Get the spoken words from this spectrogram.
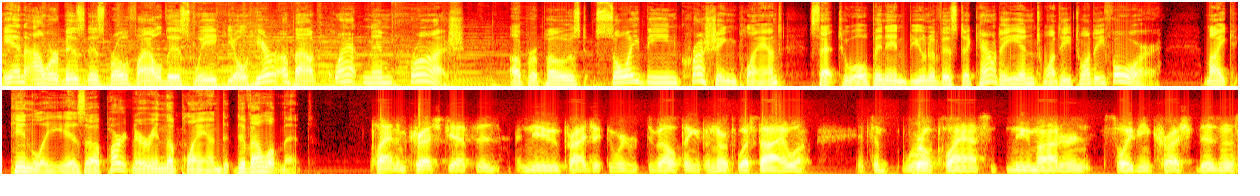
In our business profile this week, you'll hear about Platinum Crush, a proposed soybean crushing plant set to open in Buena Vista County in 2024. Mike Kinley is a partner in the planned development. Platinum Crush, Jeff, is a new project that we're developing up in northwest Iowa. It's a world-class, new, modern soybean crush business.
